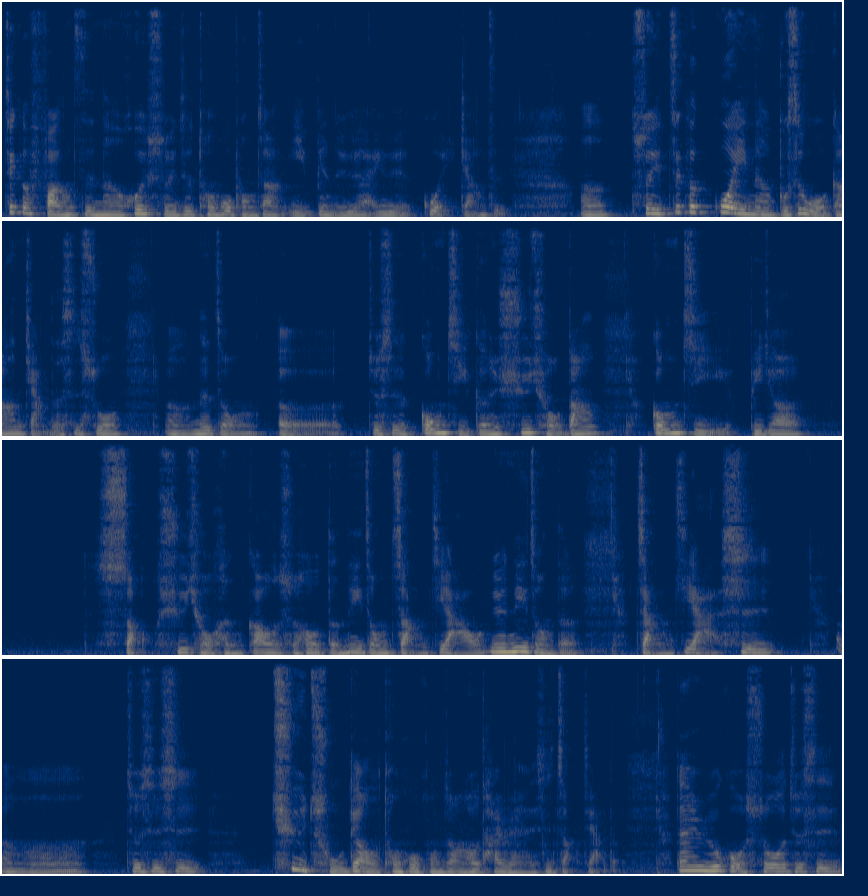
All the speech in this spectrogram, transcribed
这个房子呢会随着通货膨胀也变得越来越贵，这样子，呃，所以这个贵呢，不是我刚刚讲的，是说呃那种呃就是供给跟需求，当供给比较。少需求很高的时候的那种涨价哦，因为那种的涨价是，呃，就是是去除掉了通货膨胀后，它仍然是涨价的。但是如果说就是，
